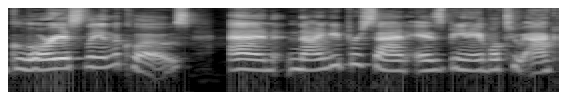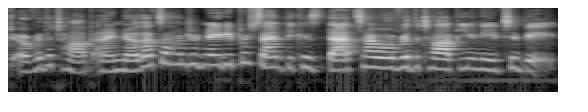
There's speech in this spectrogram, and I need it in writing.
gloriously in the clothes. And 90% is being able to act over the top. And I know that's 180% because that's how over the top you need to be.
